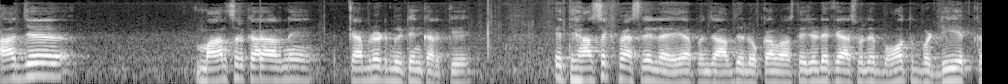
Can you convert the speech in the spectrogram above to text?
ਅੱਜ ਮਾਨ ਸਰਕਾਰ ਨੇ ਕੈਬਨਿਟ ਮੀਟਿੰਗ ਕਰਕੇ ਇਤਿਹਾਸਕ ਫੈਸਲੇ ਲਏ ਆ ਪੰਜਾਬ ਦੇ ਲੋਕਾਂ ਵਾਸਤੇ, ਜਿਹੜੇ ਕਿ ਇਸ ਵੇਲੇ ਬਹੁਤ ਵੱਡੀ ਇੱਕ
